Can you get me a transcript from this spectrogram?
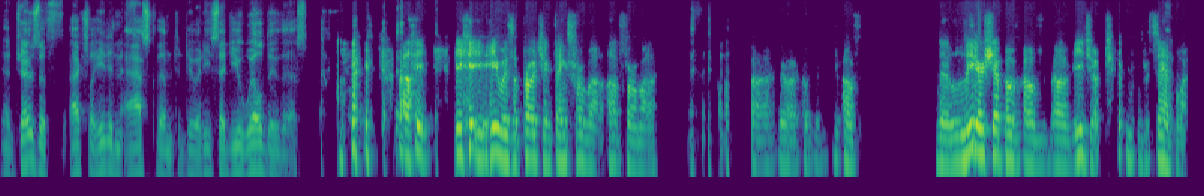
Yeah, Joseph actually he didn't ask them to do it. He said, "You will do this." well, he, he he was approaching things from a uh, from a uh, uh, uh, of the leadership of of, of Egypt standpoint.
